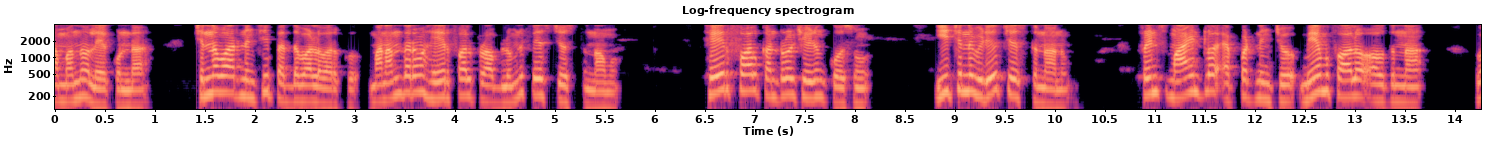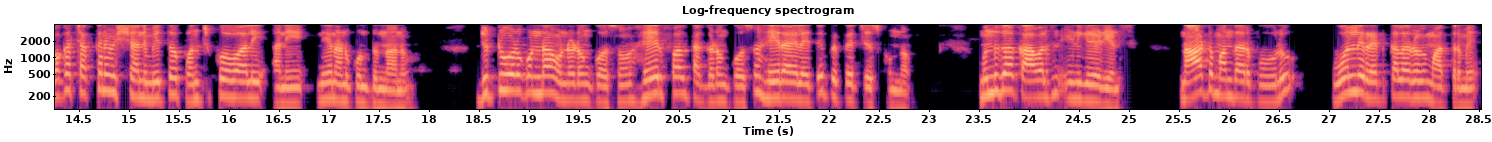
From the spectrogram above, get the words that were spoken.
సంబంధం లేకుండా చిన్నవారి నుంచి పెద్దవాళ్ళ వరకు మనందరం హెయిర్ ఫాల్ ప్రాబ్లమ్ని ఫేస్ చేస్తున్నాము. హెయిర్ ఫాల్ కంట్రోల్ చేయడం కోసం ఈ చిన్న వీడియో చేస్తున్నాను. ఫ్రెండ్స్ మా ఇంట్లో ఎప్పటి నుంచో మేము ఫాలో అవుతున్న ఒక చక్కని విషయాన్ని మీతో పంచుకోవాలి అని నేను అనుకుంటున్నాను. జుట్టు ఊడకుండా ఉండడం కోసం హెయిర్ ఫాల్ తగ్గడం కోసం హెయిర్ ఆయిల్ అయితే ప్రిపేర్ చేసుకుందాం. ముందుగా కావాల్సిన ఇంగ్రీడియంట్స్ నాటు మందార పువ్వులు ఓన్లీ రెడ్ కలర్ మాత్రమే.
